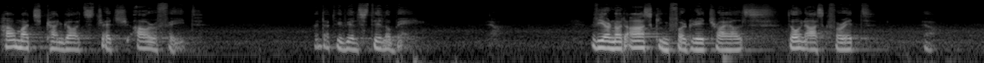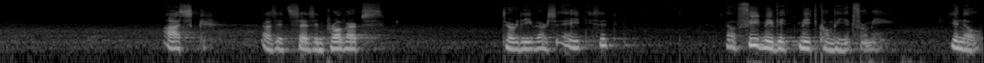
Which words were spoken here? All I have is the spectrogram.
How much can God stretch our faith and that we will still obey? We are not asking for great trials. Don't ask for it. No. Ask, as it says in Proverbs 30, verse 8, is it? Now, feed me with meat convenient for me. You know.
